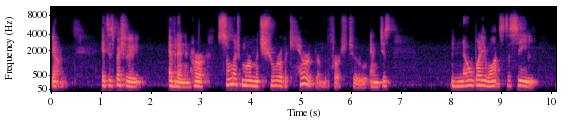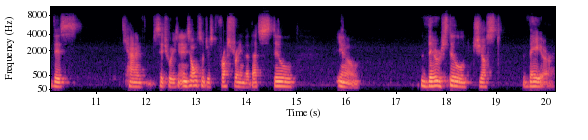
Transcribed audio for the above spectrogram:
you know, it's especially evident in her, so much more mature of a character in the first two, and just nobody wants to see this kind of situation. And it's also just frustrating that that's still, you know, they're still just there.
